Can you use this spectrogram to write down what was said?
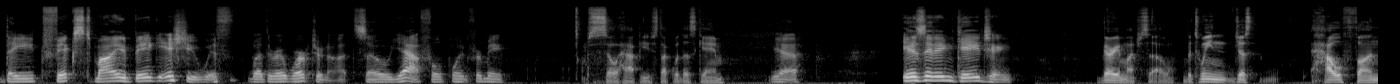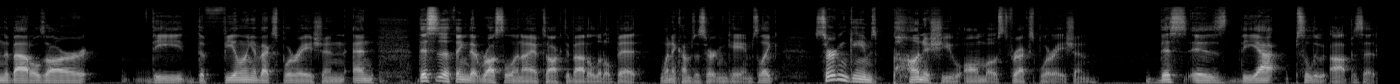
they fixed my big issue with whether it worked or not. So yeah, full point for me. I'm so happy you stuck with this game. Yeah, is it engaging? very much so. Between just how fun the battles are the the feeling of exploration and this is a thing that Russell and I have talked about a little bit when it comes to certain games. Like certain games punish you almost for exploration. This is the absolute opposite.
